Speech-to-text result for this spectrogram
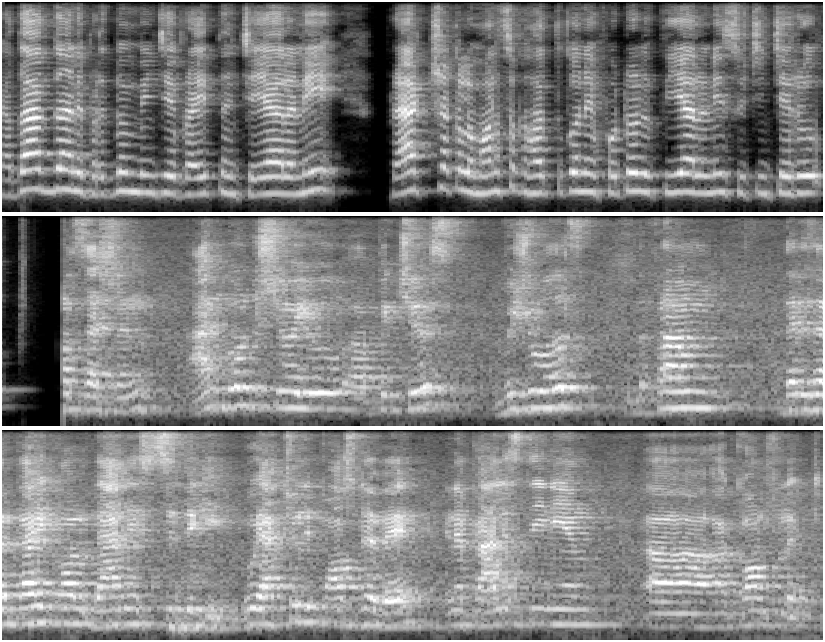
యథార్థాన్ని ప్రతిబింబించే ప్రయత్నం చేయాలని ప్రేక్షకుల మనసుకు హత్తుకునే ఫోటోలు తీయాలని సూచించారు. Session I'm going to show you. Uh, There is a guy called Danish Siddiqui who actually passed away in a Palestinian uh, conflict.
